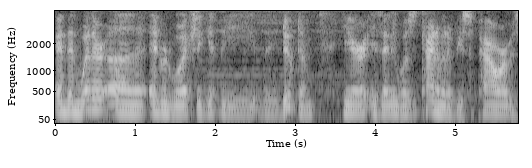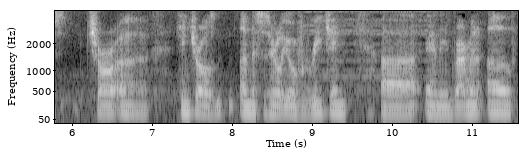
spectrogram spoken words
And then whether uh, Edward will actually get the the dukedom here is that it was kind of an abuse of power. It was Char- uh, King Charles unnecessarily overreaching, uh, and the environment of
